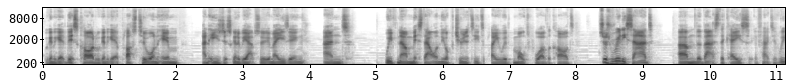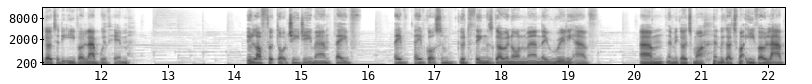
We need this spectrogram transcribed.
We're going to get this card. We're going to get a plus two on him. And he's just going to be absolutely amazing. And we've now missed out on the opportunity to play with multiple other cards. It's just really sad um, that that's the case. In fact, if we go to the Evo Lab with him, do love fut.gg, man. They've they've they've got some good things going on, man. They really have. Um, let me go to my let me go to my Evo Lab.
